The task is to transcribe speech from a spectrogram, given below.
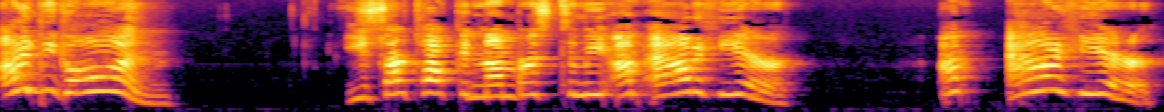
I'd be gone. You start talking numbers to me, I'm out of here. Here.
